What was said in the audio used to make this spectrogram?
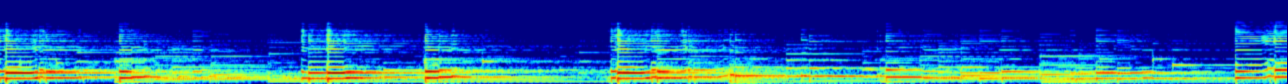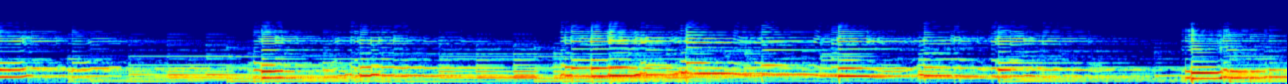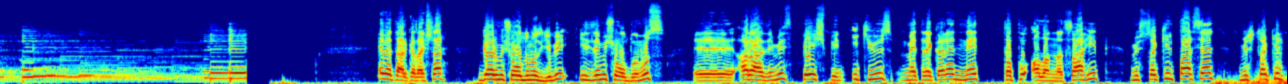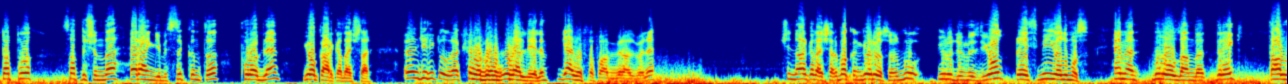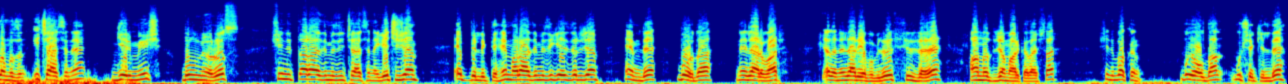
Mm-hmm. Evet arkadaşlar görmüş olduğunuz gibi izlemiş olduğunuz e, arazimiz 5200 metrekare net tapu alanına sahip. Müstakil parsel, müstakil tapu satışında herhangi bir sıkıntı, problem yok arkadaşlar. Öncelikli olarak şuna doğru ilerleyelim. Gel Mustafa abi biraz böyle. Şimdi arkadaşlar bakın görüyorsunuz bu yürüdüğümüz yol resmi yolumuz. Hemen bu yoldan da direkt tarlamızın içerisine girmiş bulunuyoruz. Şimdi arazimizin içerisine geçeceğim. Hep birlikte hem arazimizi gezdireceğim hem de burada neler var ya da neler yapabiliriz sizlere anlatacağım arkadaşlar. Şimdi bakın bu yoldan bu şekilde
